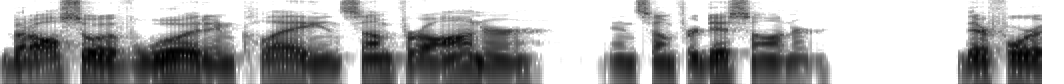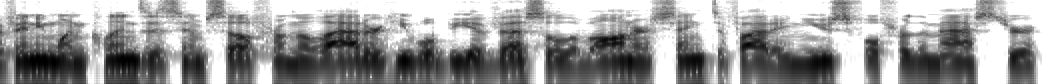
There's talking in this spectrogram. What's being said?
but also of wood and clay, and some for honor, and some for dishonor. Therefore, if anyone cleanses himself from the latter, he will be a vessel of honor, sanctified and useful for the master,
